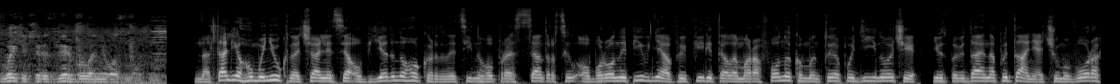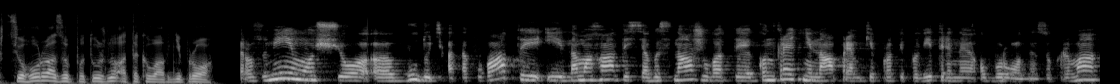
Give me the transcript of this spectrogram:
Выйти через дверь было невозможно. Наталія Гуменюк, начальниця об'єднаного координаційного прес-центру Сил оборони Півдня, в ефірі телемарафону коментує події ночі і відповідає на питання, чому ворог цього разу потужно атакував Дніпро. Розуміємо, що е, будуть атакувати і намагатися виснажувати конкретні напрямки протиповітряної оборони. Зокрема,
